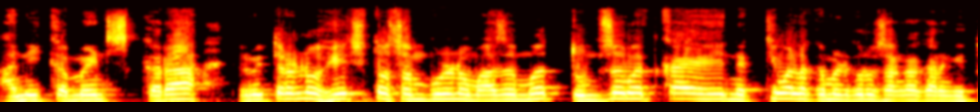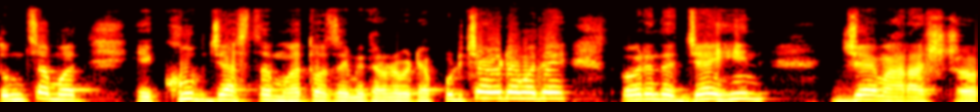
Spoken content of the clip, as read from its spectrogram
आणि कमेंट्स करा. तर मित्रांनो हेच होतं संपूर्ण माझं मत. तुमचं मत काय आहे नक्की मला कमेंट करून सांगा कारण की तुमचं मत हे खूप जास्त महत्वाचं आहे मित्रांनो. भेटा पुढच्या व्हिडिओमध्ये तोपर्यंत जय हिंद जय महाराष्ट्र.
